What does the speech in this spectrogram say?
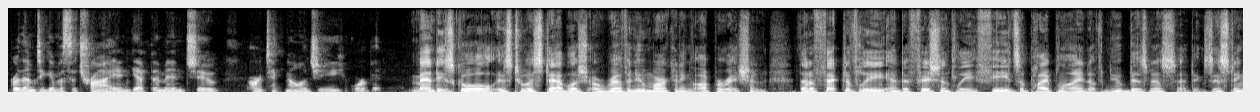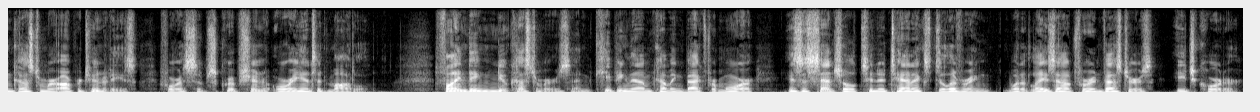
for them to give us a try and get them into our technology orbit. Mandy's goal is to establish a revenue marketing operation that effectively and efficiently feeds a pipeline of new business and existing customer opportunities for a subscription oriented model. Finding new customers and keeping them coming back for more is essential to Nutanix delivering what it lays out for investors each quarter.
